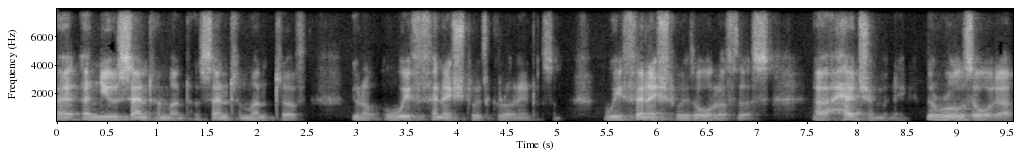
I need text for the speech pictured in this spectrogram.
a, a new sentiment, a sentiment of, you know, we've finished with colonialism, we finished with all of this uh, hegemony, the rules order.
